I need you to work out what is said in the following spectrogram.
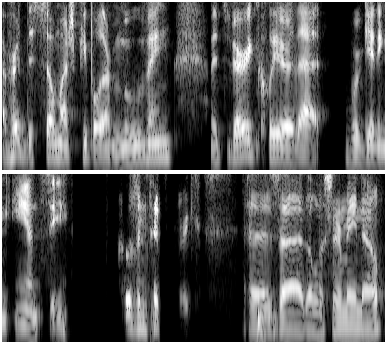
I've heard this so much. People are moving. It's very clear that we're getting antsy. I live in Pittsburgh, as uh, the listener may know.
